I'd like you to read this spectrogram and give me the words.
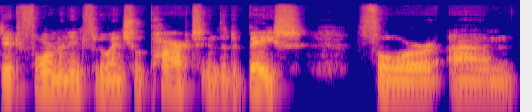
did form an influential part in the debate for um,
